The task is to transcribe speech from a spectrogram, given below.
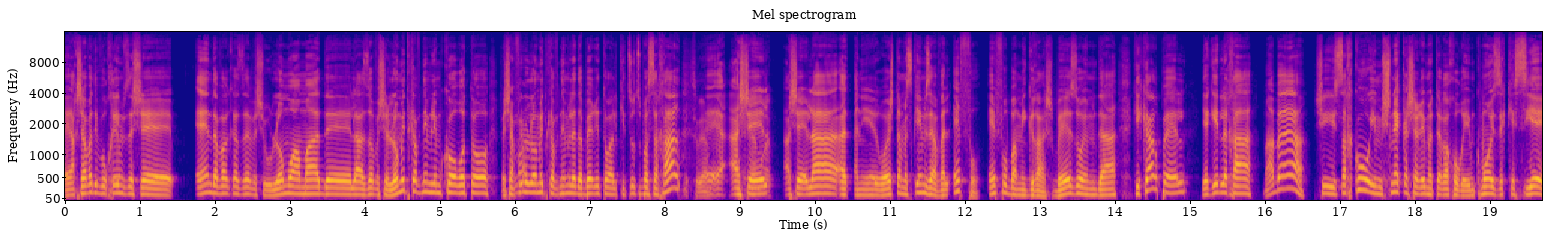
אה, עכשיו הדיווחים זה שאין דבר כזה ושהוא לא מועמד אה, לעזוב ושלא מתכוונים למכור אותו ושאפילו לא מתכוונים לדבר איתו על קיצוץ בשכר. מצוין. אה, השאל. השאלה, אני רואה שאתה מסכים עם זה, אבל איפה? איפה במגרש? באיזו עמדה? כי קרפל יגיד לך, מה הבעיה? שישחקו עם שני קשרים יותר אחוריים, כמו איזה קסיה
